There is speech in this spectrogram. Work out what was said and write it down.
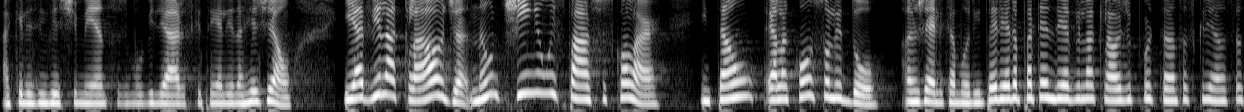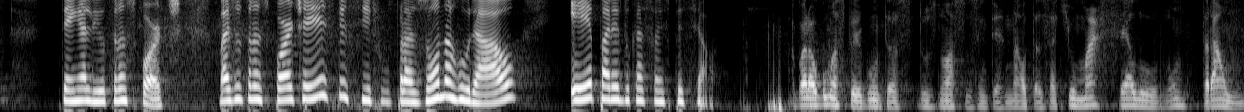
aqueles investimentos imobiliários que tem ali na região. E a Vila Cláudia não tinha um espaço escolar. Então, ela consolidou Angélica Morim Pereira para atender a Vila Cláudia e, portanto, as crianças têm ali o transporte. Mas o transporte é específico para a zona rural e para a educação especial. Agora, algumas perguntas dos nossos internautas aqui. O Marcelo Von Traum,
